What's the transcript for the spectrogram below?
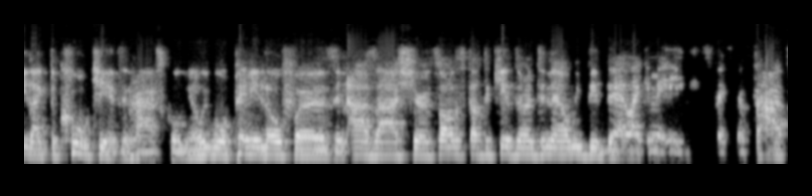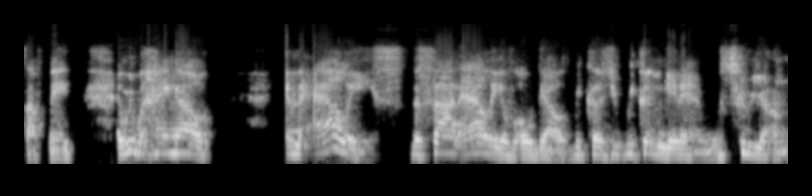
like the cool kids in high school. You know, we wore penny loafers and Izod shirts, all the stuff the kids are into now. We did that like in the 80s. Like that's the high top face. And we would hang out in the alleys, the side alley of Odell's because you, we couldn't get in. We was too young.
